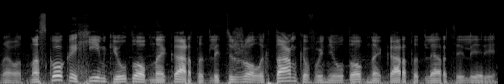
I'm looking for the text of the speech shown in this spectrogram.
Да, вот. Насколько Химки удобная карта для тяжелых танков и неудобная карта для артиллерии.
